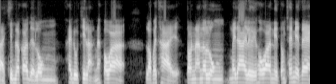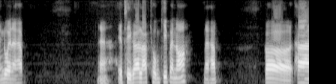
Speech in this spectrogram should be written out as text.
ถ่ายคลิปแล้วก็เดี๋ยวลงให้ดูทีหลังนะ เพราะว่าเราไปถ่ายตอนนั้นเราลงไม่ได้เลย เพราะว่าเน็ตต้องใช้เน็ตแดงด้วยนะครับอ่า FC ก็รับชมคลิปกันเนาะนะครับ ก็ทาง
